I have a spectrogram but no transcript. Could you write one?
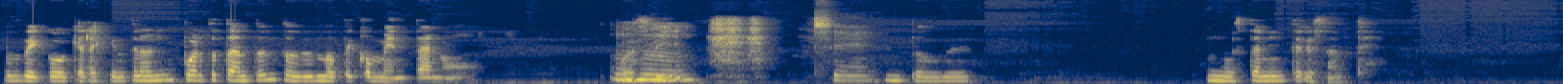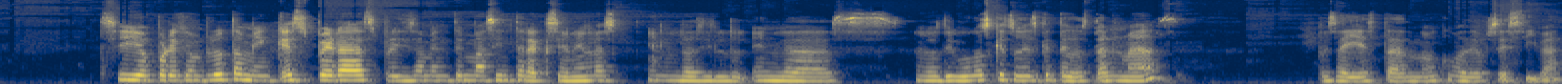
pues de como que a la gente no le importa tanto, entonces no te comentan o, o así. Sí. Entonces, no es tan interesante. Sí, o por ejemplo también que esperas precisamente más interacción en las en las en las en los dibujos que subes que te gustan más pues ahí estás, ¿no? Como de obsesiva.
